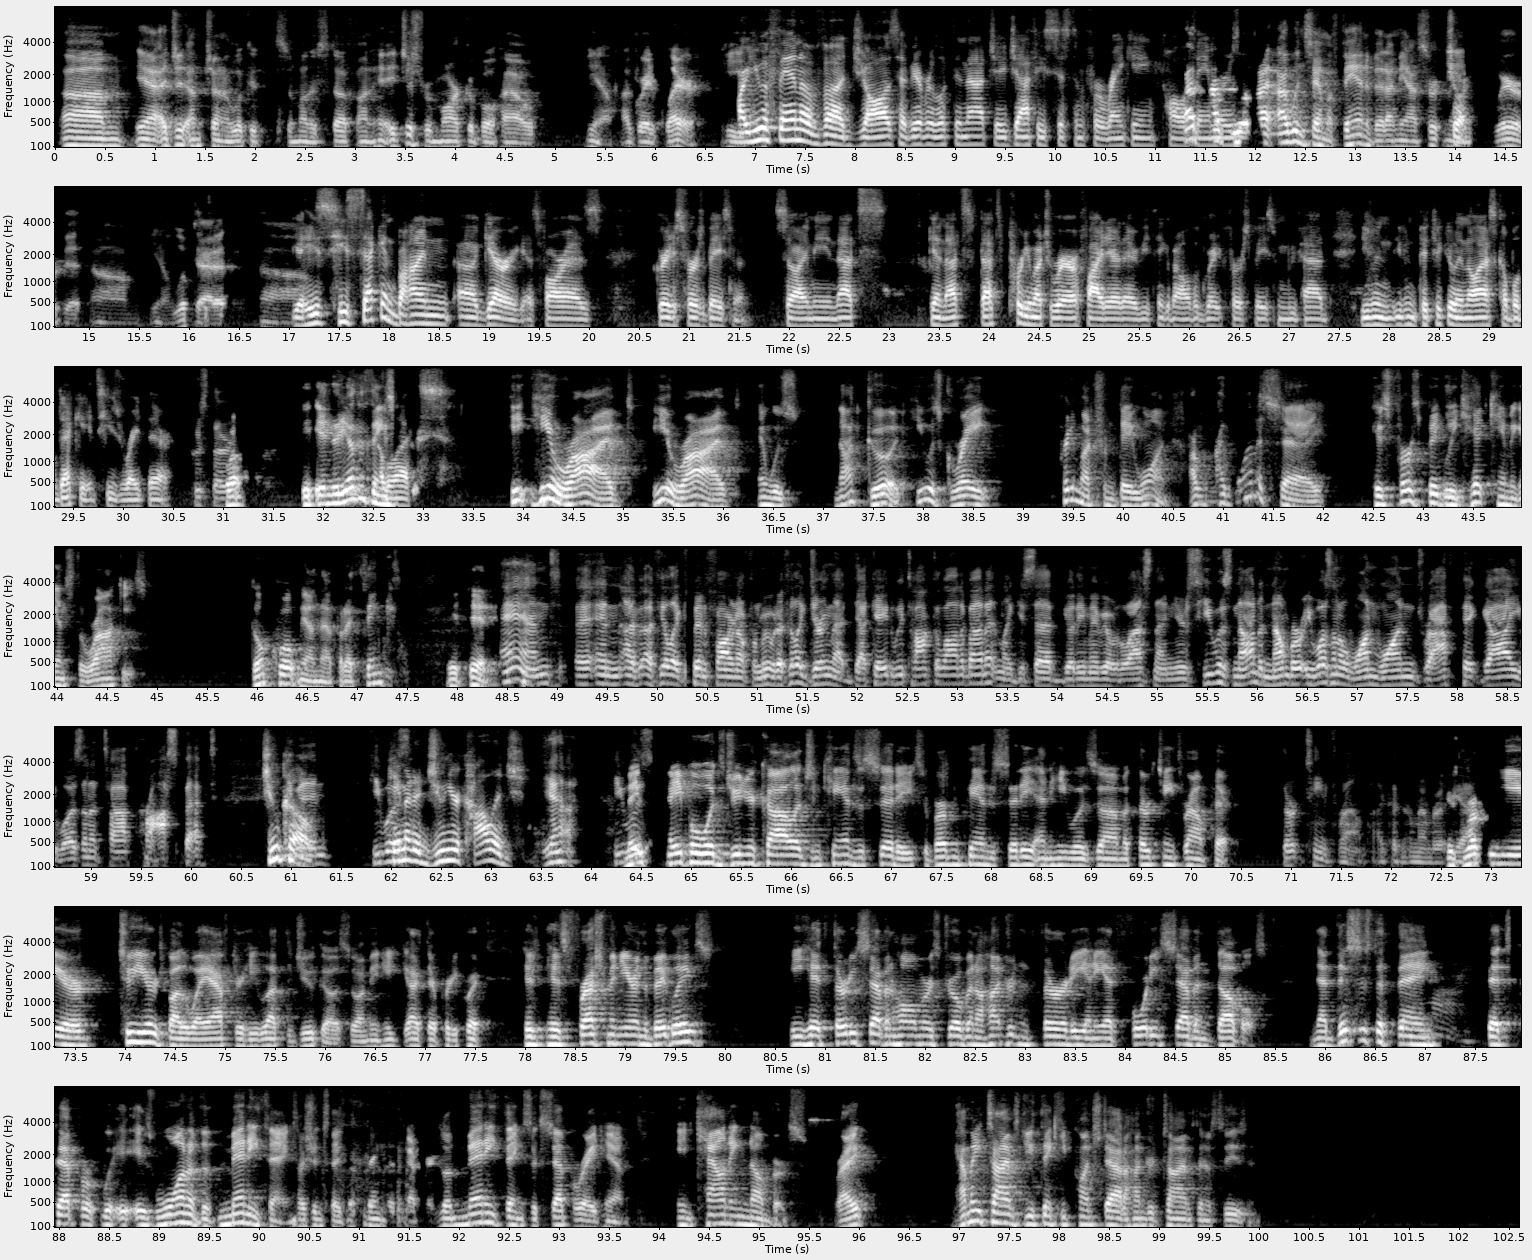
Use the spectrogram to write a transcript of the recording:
Um, yeah, I just, I'm trying to look at some other stuff on him. It's just remarkable how, you know, a great player. He, Are you a fan of uh, Jaws? Have you ever looked in that Jay Jaffe's system for ranking Hall of I, Famers? I, I, wouldn't say I'm a fan of it. I mean, I'm certainly sure. aware of it. Um, you know, looked at it. Uh, yeah, he's he's second behind uh, Gehrig as far as greatest first baseman. So I mean, that's again, that's that's pretty much rarefied air there. If you think about all the great first basemen we've had, even even particularly in the last couple of decades, he's right there. Who's third? Well, and the other thing Double is, X. he he arrived he arrived and was not good. He was great pretty much from day one. I, I want to say his first big league hit came against the Rockies. Don't quote me on that, but I think it did. And and I, I, feel like it's been far enough removed. I feel like during that decade we talked a lot about it. And like you said, Goody, maybe over the last nine years, he was not a number, he wasn't a one-one draft pick guy. He wasn't a top prospect. Juco. Even, he was, came out of junior college. Yeah. He was Maplewoods Junior College in Kansas City, suburban Kansas City, and he was um, a 13th round pick. 13th round. I couldn't remember it. His yeah. rookie year, two years, by the way, after he left the JUCO. So I mean, he got there pretty quick. His, his freshman year in the big leagues, he hit 37 homers, drove in 130, and he had 47 doubles. Now, this is the thing that separate is one of the many things. I shouldn't say the thing that separates, the many things that separate him in counting numbers. Right? How many times do you think he punched out 100 times in a season?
